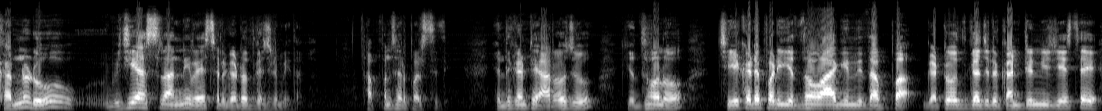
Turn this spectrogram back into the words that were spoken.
కర్ణుడు విజయాస్త్రాన్ని వేస్తాడు ఘటోద్గజుడి మీద. తప్పనిసరి పరిస్థితి. ఎందుకంటే ఆ రోజు యుద్ధంలో చీకటి పడి యుద్ధం ఆగింది తప్ప ఘటోద్గజుడు కంటిన్యూ చేస్తే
